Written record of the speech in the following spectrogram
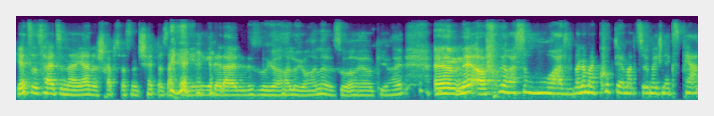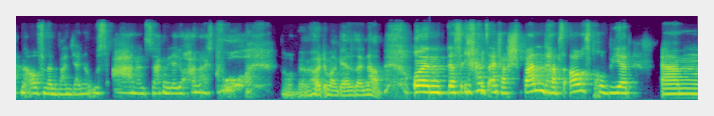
jetzt ist halt so, naja, du schreibst was in den Chat, da sagt derjenige, der da so, ja, hallo Johanna, so, ah, ja, okay, hi. Ähm, ne, aber früher war es so, boah, wenn man guckt ja immer zu irgendwelchen Experten auf und dann waren die in den USA und dann sagen die, Johanna ist, boah, so, man hört immer gerne seinen Namen. Und das, ich fand es einfach spannend, habe es ausprobiert ähm,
